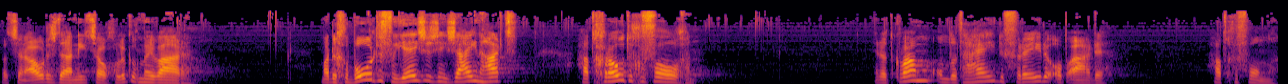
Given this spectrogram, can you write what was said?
dat zijn ouders daar niet zo gelukkig mee waren. Maar de geboorte van Jezus in zijn hart had grote gevolgen. En dat kwam omdat hij de vrede op aarde had gevonden.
